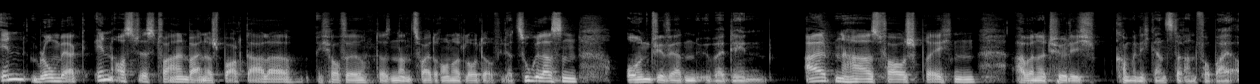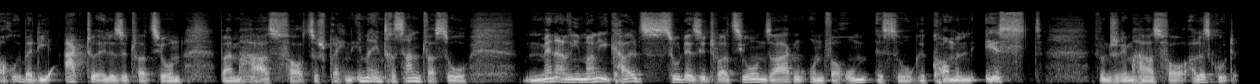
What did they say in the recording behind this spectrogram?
in Blomberg in Ostwestfalen bei einer Sportgala. Ich hoffe, da sind dann 200, 300 Leute auch wieder zugelassen. Und wir werden über den alten HSV sprechen, aber natürlich kommen wir nicht ganz daran vorbei, auch über die aktuelle Situation beim HSV zu sprechen. Immer interessant, was so Männer wie Manny Kals zu der Situation sagen und warum es so gekommen ist. Ich wünsche dem HSV alles Gute.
